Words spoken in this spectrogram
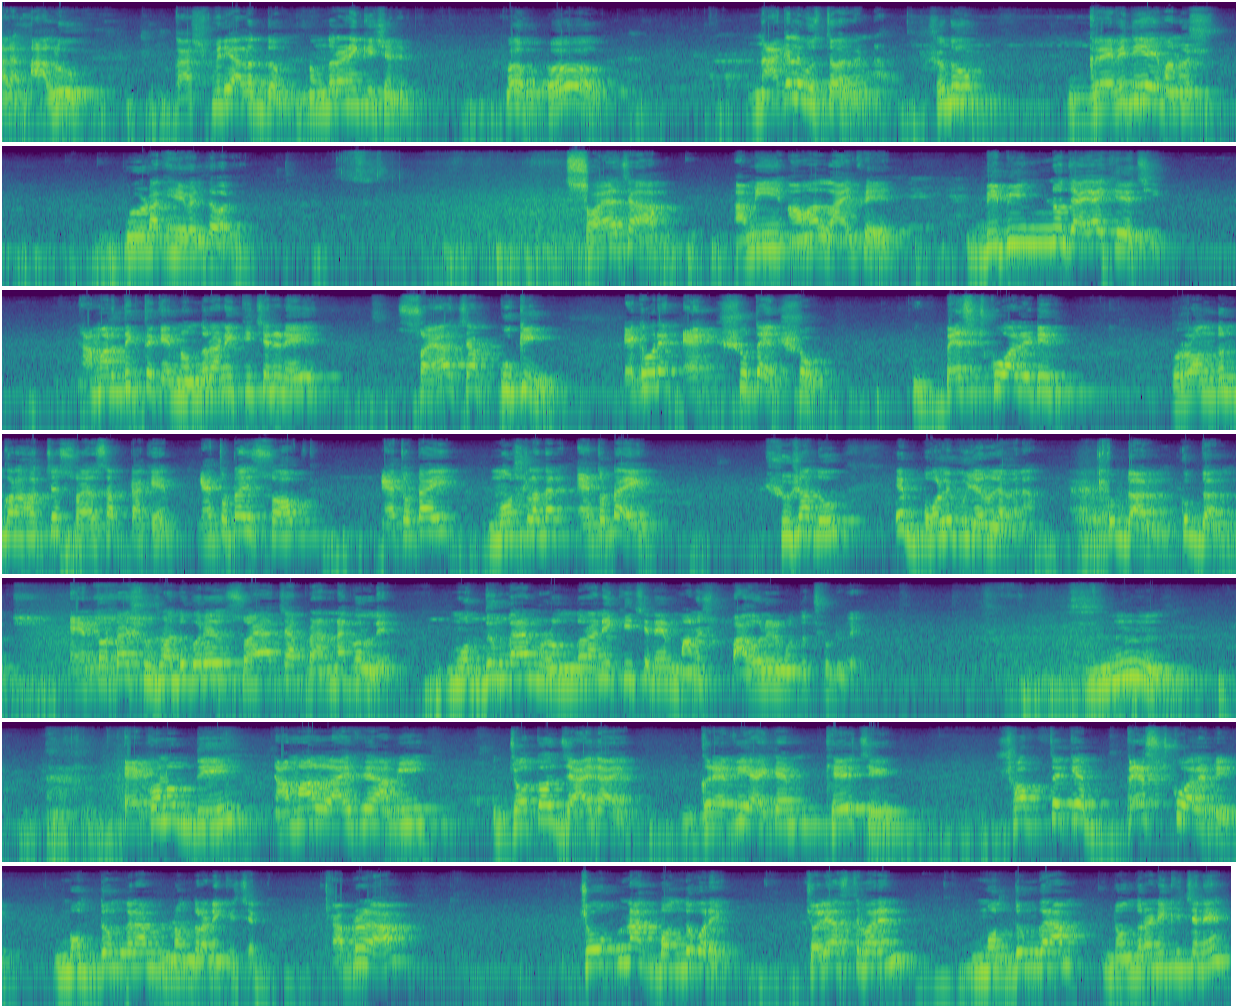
আর আলু, কাশ্মীরি আলুর দম, নন্দরানী কিচেনে ও ও, না গেলে বুঝতে পারবেন না। শুধু গ্রেভি দিয়েই মানুষ পুরোটা খেয়ে ফেলতে পারবে। সয়া চাপ আমি আমার লাইফে বিভিন্ন জায়গায় খেয়েছি। আমার দিক থেকে নন্দরানী কিচেনের এই সয়া চাপ কুকিং একেবারে একশোতে একশো। বেস্ট কোয়ালিটির রন্ধন করা হচ্ছে সয়া চাপটাকে এতটাই সফট এতটাই মশলাদার, এতটাই সুস্বাদু, এ বলে বোঝানো যাবে না। খুব দারুণ খুব দারুণ। এতটা সুস্বাদু করে সয়া চাপ রান্না করলে মধ্যমগ্রাম রন্ধনানী কিচেনে মানুষ পাগলের মতো ছুটবে। হুম। এখন অবধি আমার লাইফে আমি যত জায়গায় গ্রেভি আইটেম খেয়েছি সব থেকে বেস্ট কোয়ালিটির মধ্যমগ্রাম নন্দরানী কিচেন। আপনারা চোখ নাক বন্ধ করে চলে আসতে পারেন মধ্যমগ্রাম নন্দরানী কিচেনে।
